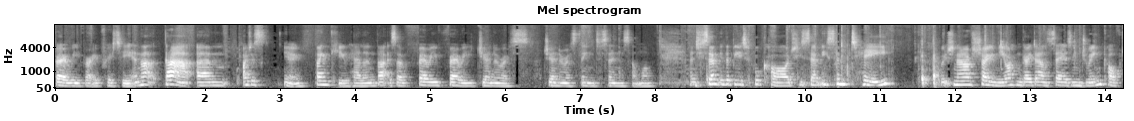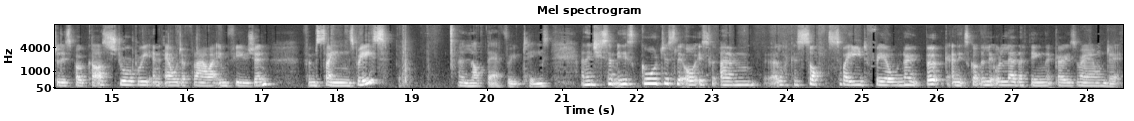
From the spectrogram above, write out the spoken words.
Very, very pretty. And that, that um, I just, you know, thank you, Helen. That is a very, very generous, generous thing to send someone. And she sent me the beautiful card. She sent me some tea which now I've shown you I can go downstairs and drink after this podcast. Strawberry and elderflower infusion from Sainsbury's. I love their fruit teas. And then she sent me this gorgeous little, it's um, like a soft suede feel notebook and it's got the little leather thing that goes around it.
